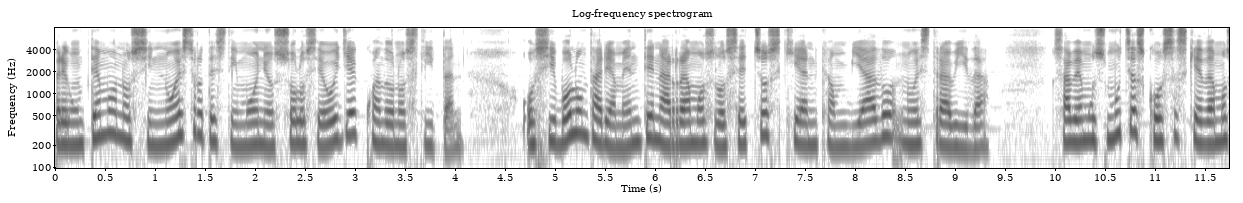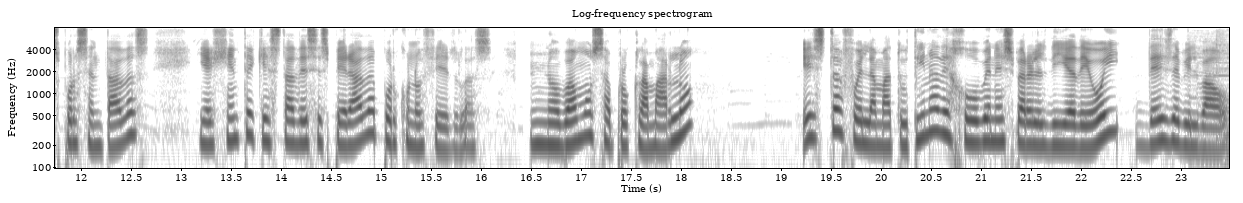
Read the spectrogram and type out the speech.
Preguntémonos si nuestro testimonio solo se oye cuando nos citan, o si voluntariamente narramos los hechos que han cambiado nuestra vida. Sabemos muchas cosas que damos por sentadas y hay gente que está desesperada por conocerlas. ¿No vamos a proclamarlo? Esta fue la matutina de jóvenes para el día de hoy desde Bilbao.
